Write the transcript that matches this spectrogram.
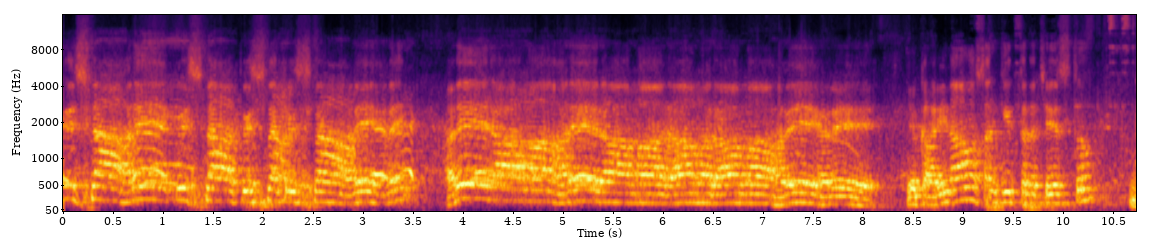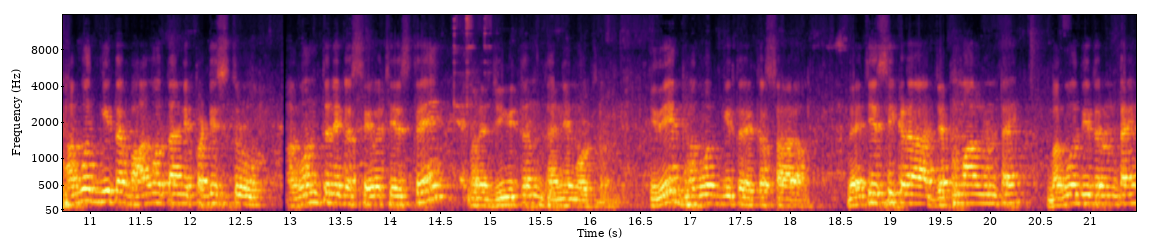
కృష్ణ హరే కృష్ణ కృష్ణ కృష్ణ హరే హరే. హరే రామ హరే రామ రామ రామ హరే హరే. ఈ యొక్క హరినామ సంకీర్తన చేస్తూ భగవద్గీత భాగవతాన్ని పఠిస్తూ భగవంతుని యొక్క సేవ చేస్తే మన జీవితం ధన్యమవుతుంది. ఇదే భగవద్గీత యొక్క సారం దయచేసి ఇక్కడ జపమాలలు ఉంటాయి భగవద్గీతలు ఉంటాయి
